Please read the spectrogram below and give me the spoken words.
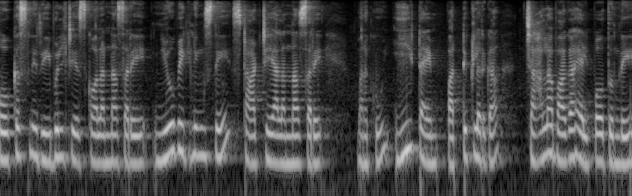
ఫోకస్ని రీబిల్డ్ చేసుకోవాలన్నా సరే న్యూ బిగినింగ్స్ని స్టార్ట్ చేయాలన్నా సరే మనకు ఈ టైం పర్టికులర్గా చాలా బాగా హెల్ప్ అవుతుంది.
